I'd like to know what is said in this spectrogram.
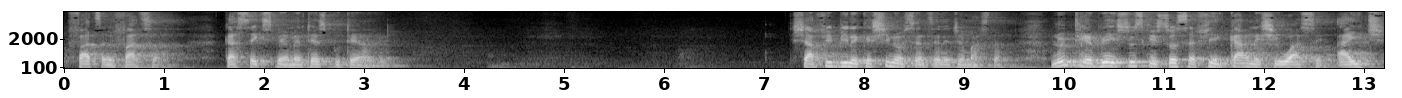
față în față ca să experimentez puterea Lui. Și ar fi bine că și noi să înțelegem asta. Nu trebuie Iisus Hristos să fie în carne și oase aici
